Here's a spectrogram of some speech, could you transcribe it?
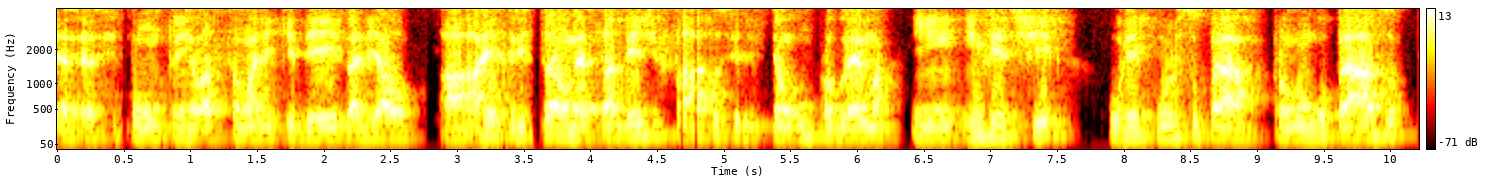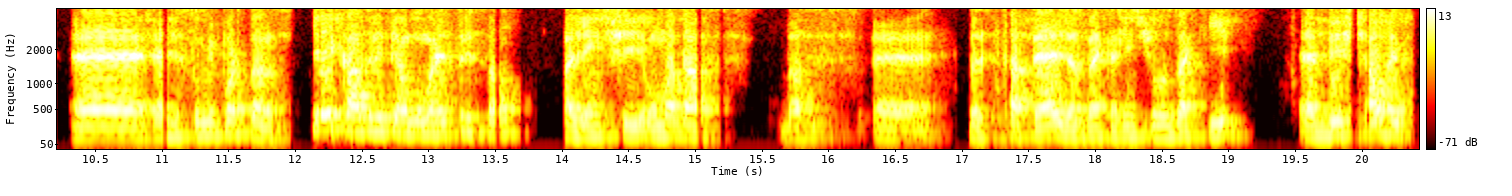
é, esse ponto em relação à liquidez, ali ao, à restrição, né, saber de fato se ele tem algum problema em investir o recurso para um longo prazo é, é de suma importância. E aí, caso ele tenha alguma restrição, a gente, uma das, das, é, das estratégias né, que a gente usa aqui é deixar o recurso,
